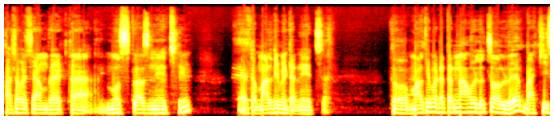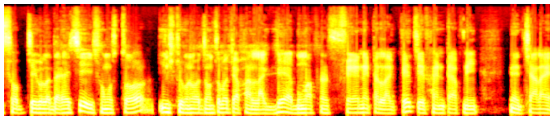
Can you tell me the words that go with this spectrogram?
পাশাপাশি আমরা একটা নোজ প্লাস নিয়েছি, একটা মাল্টিমিটার নিয়েছি। তো মাল্টিমিটারটা না হইলে চলবে, বাকি সব যেগুলো দেখাইছি, এই সমস্ত ইনস্ট্রুমেন্ট বা যন্ত্রপাতি আপনার লাগবে এবং আপনার ফ্যান একটা লাগবে, যে ফ্যানটা আপনি চালায়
